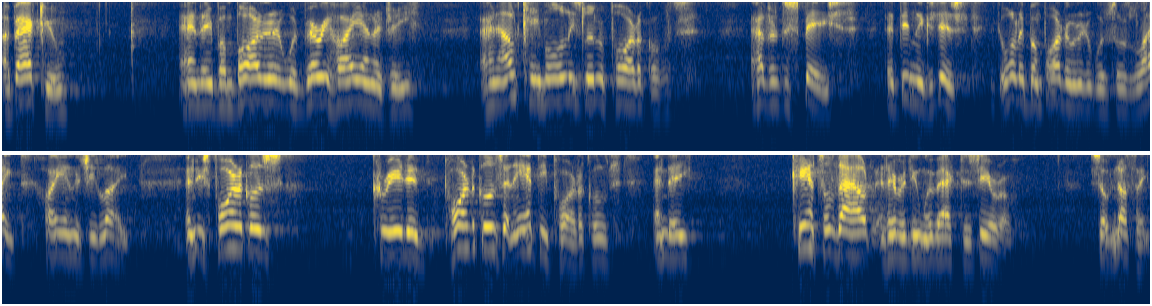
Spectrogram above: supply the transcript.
a vacuum and they bombarded it with very high energy, and out came all these little particles out of the space that didn't exist. All they bombarded it was light, high energy light. And these particles created particles and antiparticles, and they canceled out, and everything went back to zero. So nothing.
